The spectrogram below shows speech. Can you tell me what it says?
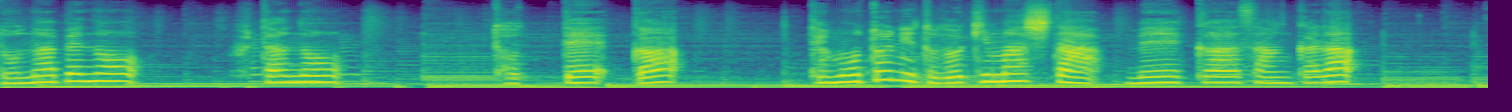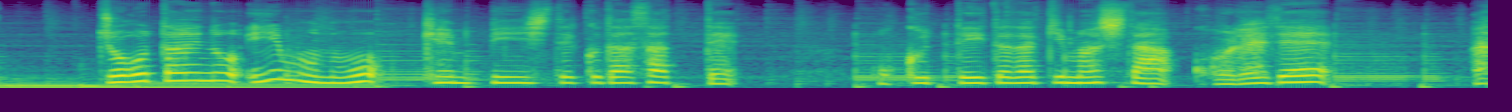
土鍋の蓋の取っ手が手元に届きました。メーカーさんから。状態のいいものを検品してくださって送っていただきました。これで明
